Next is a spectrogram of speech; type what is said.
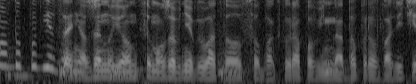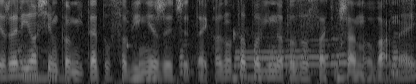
Mam do powiedzenia. Żenujące, może nie była to osoba, która powinna to prowadzić. Jeżeli osiem komitetów sobie nie życzy tego, no to powinno to zostać uszanowane i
